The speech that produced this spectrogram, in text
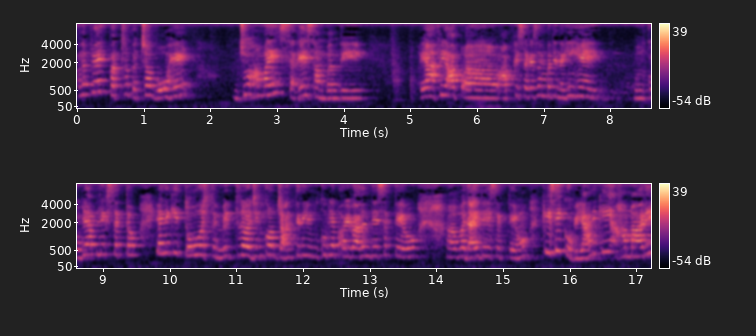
अनभिप्रायित पत्र बच्चा वो है जो हमारे सगे संबंधी या फिर आप आ, आपके सगे संबंधी नहीं है उनको भी आप लिख सकते हो। यानी कि दोस्त, मित्र, जिनको आप जानते नहीं, उनको भी आप अभिवादन दे सकते हो बधाई दे सकते हो, किसी को भी। यानी कि हमारे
